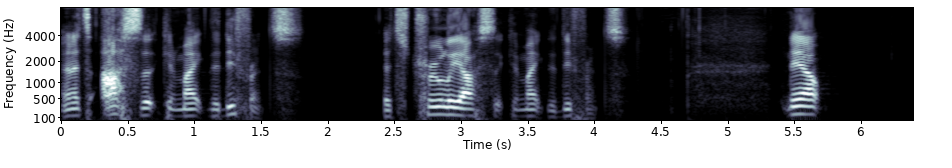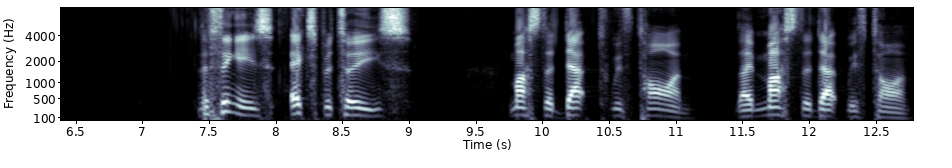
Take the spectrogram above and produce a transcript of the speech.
And it's us that can make the difference. It's truly us that can make the difference. Now, the thing is, expertise must adapt with time. They must adapt with time.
